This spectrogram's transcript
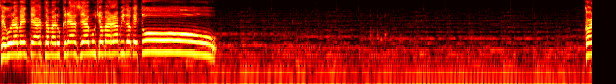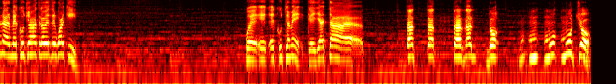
Seguramente hasta Manucrea sea mucho más rápido que tú. Connor, ¿me escuchas a través del walkie? Pues eh, escúchame, que ya está... Está, está tardando mu- mu- mucho.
